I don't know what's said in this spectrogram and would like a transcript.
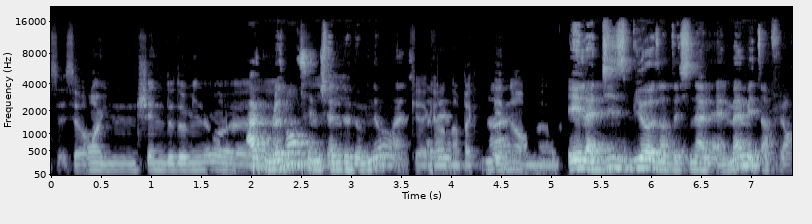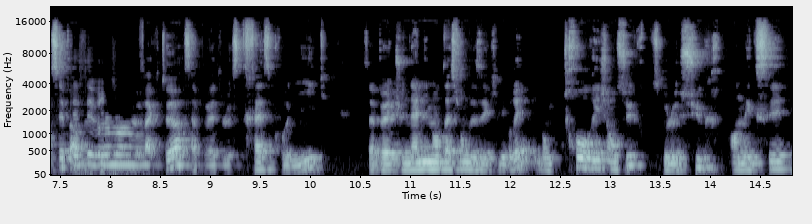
C'est vraiment une chaîne de dominos. Euh, ah, complètement, c'est une chaîne de dominos. qui a, un impact énorme. Et la dysbiose intestinale elle-même est influencée par de facteurs. Ça peut être le stress chronique, ça peut être une alimentation déséquilibrée, donc trop riche en sucre, parce que le sucre en excès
